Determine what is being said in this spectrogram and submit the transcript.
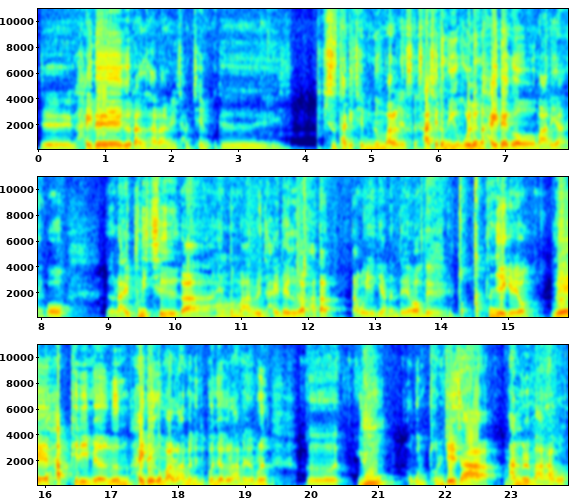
이제 하이데거라는 사람이 참 재, 그 비슷하게 재밌는 말을 했어요. 사실은 이거 원래는 하이데거 말이 아니고 어, 라이프니츠가 했던 아. 말을 이제 하이데거가 받았 다고 얘기하는데요. 네. 똑같은 얘기예요. 왜 하필이면은 하이데거 말로 하면 이제 번역을 하면 그유 혹은 존재자만을 말하고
